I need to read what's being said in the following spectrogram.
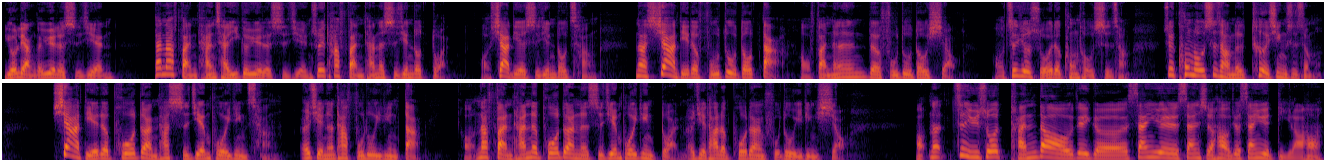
有两个月的时间，但它反弹才一个月的时间，所以它反弹的时间都短，哦，下跌的时间都长，那下跌的幅度都大，哦，反弹的幅度都小，哦，这就是所谓的空头市场。所以空头市场的特性是什么？下跌的波段它时间波一定长，而且呢它幅度一定大，哦，那反弹的波段呢时间波一定短，而且它的波段幅度一定小。好，那至于说谈到这个三月三十号，就三月底了哈。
